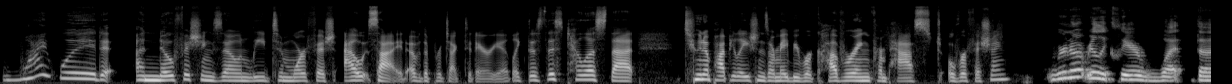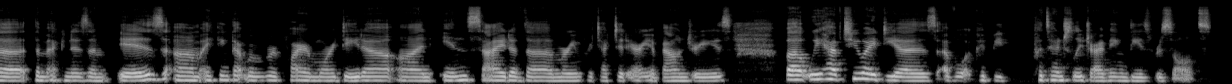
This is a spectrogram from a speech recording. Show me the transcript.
Why would a no fishing zone lead to more fish outside of the protected area? Like, does this tell us that tuna populations are maybe recovering from past overfishing? we're not really clear what the the mechanism is. Um, I think that would require more data on inside of the marine protected area boundaries, but we have two ideas of what could be potentially driving these results.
